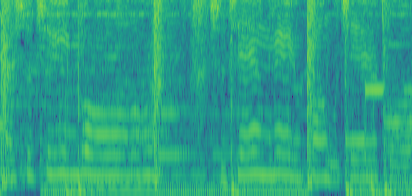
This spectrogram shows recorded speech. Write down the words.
还是寂寞？时间没有让我解脱，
